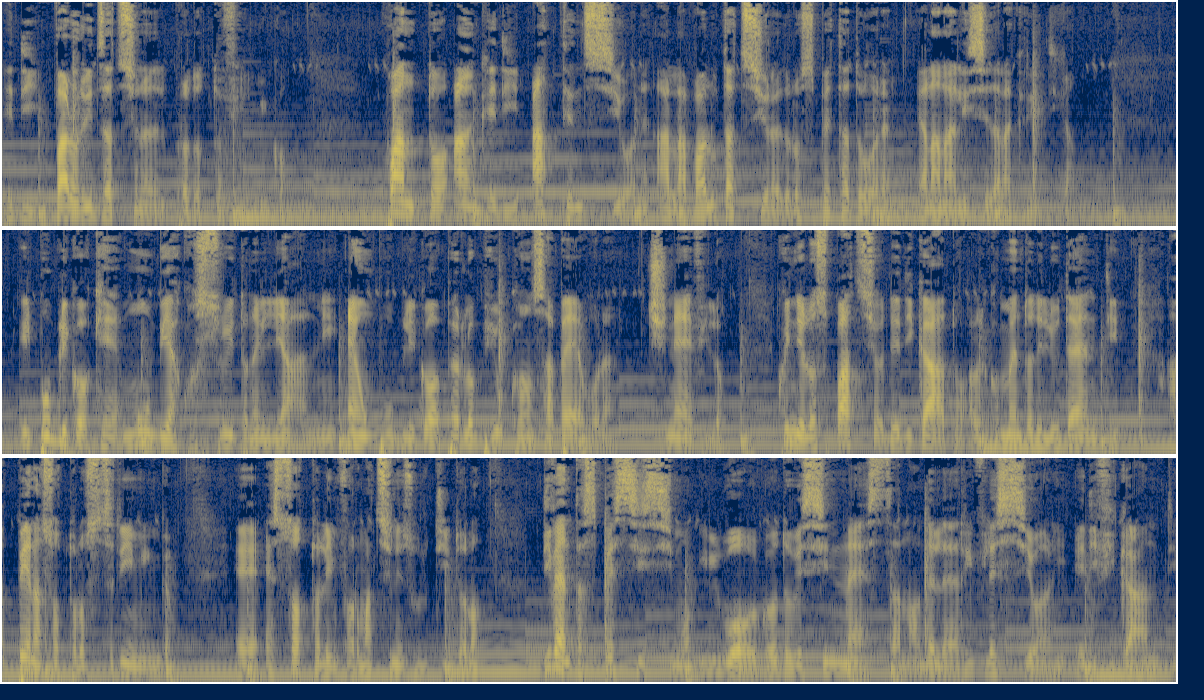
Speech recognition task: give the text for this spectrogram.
e di valorizzazione del prodotto filmico, quanto anche di attenzione alla valutazione dello spettatore e all'analisi della critica. Il pubblico che Mubi ha costruito negli anni è un pubblico per lo più consapevole, cinefilo, quindi lo spazio dedicato al commento degli utenti appena sotto lo streaming e, e sotto le informazioni sul titolo diventa spessissimo il luogo dove si innestano delle riflessioni edificanti.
